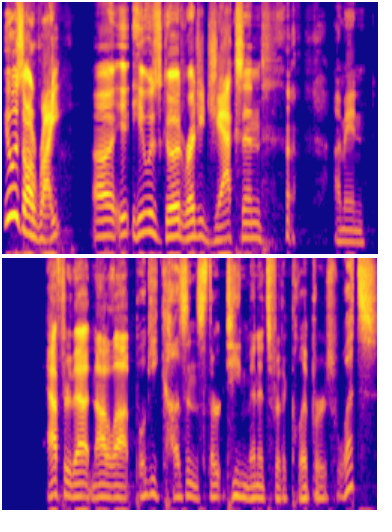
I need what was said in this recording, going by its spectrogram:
he was all right. Uh, he, he was good. Reggie Jackson, I mean, after that, not a lot. Boogie Cousins, 13 minutes for the Clippers. What's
